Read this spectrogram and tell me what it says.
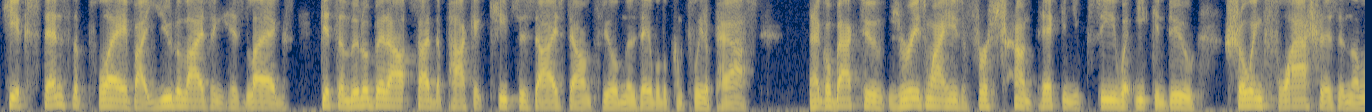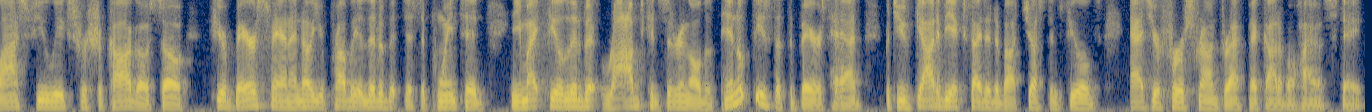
he extends the play by utilizing his legs, gets a little bit outside the pocket, keeps his eyes downfield, and is able to complete a pass. And I go back to a reason why he's a first round pick, and you see what he can do, showing flashes in the last few weeks for Chicago. So if you're a Bears fan, I know you're probably a little bit disappointed and you might feel a little bit robbed considering all the penalties that the Bears had, but you've got to be excited about Justin Fields as your first round draft pick out of Ohio State.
